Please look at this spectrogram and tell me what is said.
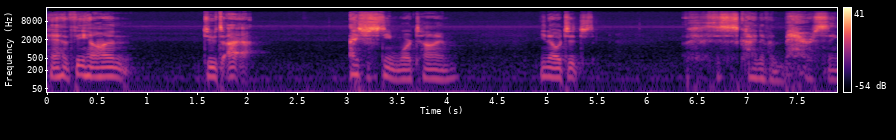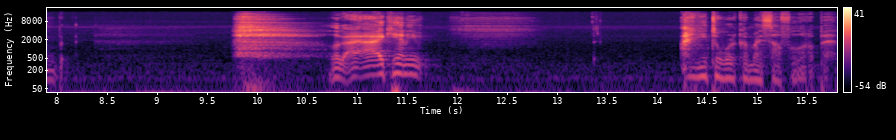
Pantheon, dude, I, I just need more time. You know, to. Just, this is kind of embarrassing, but look, I, I can't even. I need to work on myself a little bit,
